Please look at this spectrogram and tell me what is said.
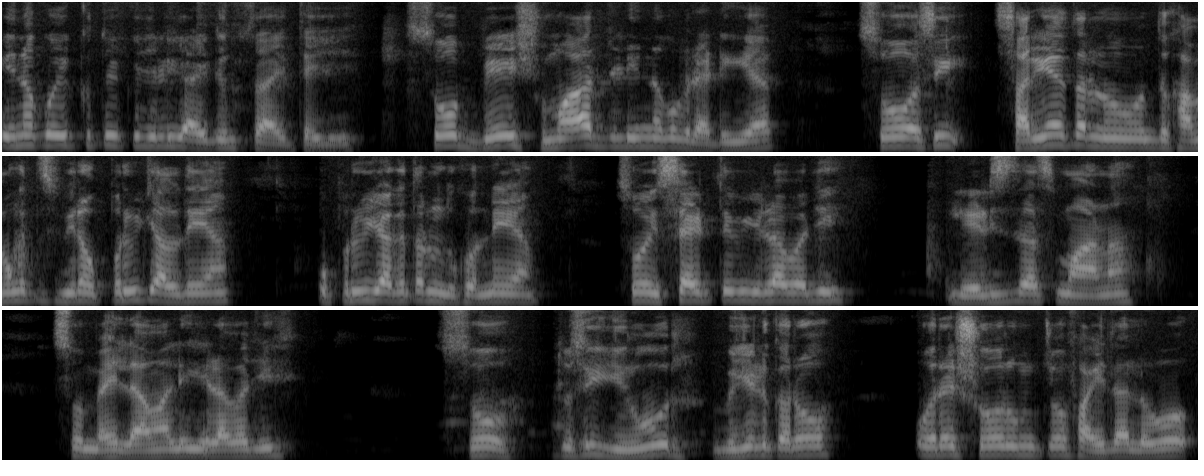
ਇਹਨਾਂ ਕੋ ਇੱਕ ਤੋਂ ਇੱਕ ਜਿਹੜੀ ਆਈਟਮਸ ਆਈ ਤੇ ਜੀ। ਸੋ ਬੇਸ਼ੁਮਾਰ ਜਿਹੜੀ ਇਹਨਾਂ ਕੋ ਵੈਰਾਈਟੀ ਹੈ ਸੋ ਅਸੀਂ ਸਾਰੀਆਂ ਤੁਹਾਨੂੰ ਦਿਖਾਵਾਂਗੇ ਤਸਵੀਰਾਂ ਉੱਪਰ ਵੀ ਚੱਲਦੇ ਆ। ਉੱਪਰ ਵੀ ਜਾ ਕੇ ਤੁਹਾਨੂੰ ਦਿਖਾਉਂਦੇ ਆ। ਸੋ ਇਸ ਸਾਈਡ ਤੇ ਵੀ ਜਿਹੜਾ ਵਾ ਜੀ ਲੇਡੀਜ਼ ਦਾ ਸਮਾਨ ਆ। ਸੋ ਮਹਿਲਾਵਾਂ ਲਈ ਜਿਹੜਾ ਵਾ ਜੀ। ਸੋ ਤੁਸੀਂ ਜ਼ਰੂਰ ਵਿਜ਼ਿਟ ਕਰੋ ਔਰ ਇਹ ਸ਼ੋਰੂਮ ਚੋਂ ਫਾਇਦਾ ਲਵੋ।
